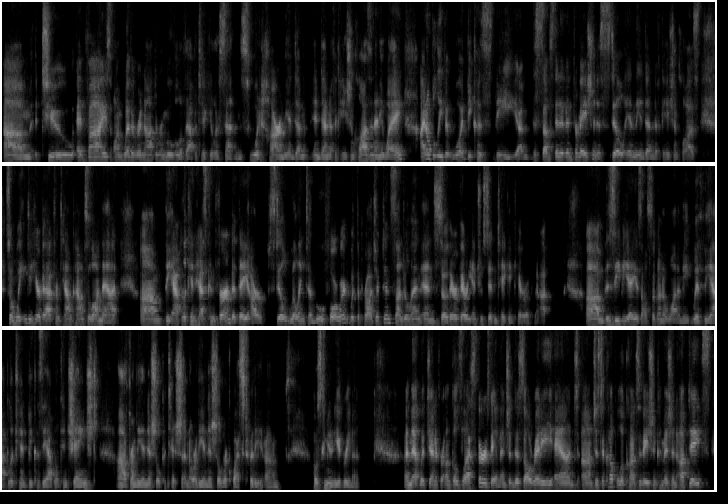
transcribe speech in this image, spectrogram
um, to advise on whether or not the removal of that particular sentence would harm the indemn- indemnification clause in any way. I don't believe it would because the, um, the substantive information is still in the indemnification clause. So I'm waiting to hear back from town counsel on that. Um, the applicant has confirmed that they are still willing to move forward with the project in Sunderland, and so they're very interested in taking care of that. Um, the ZBA is also gonna wanna meet with the applicant because the applicant changed uh, from the initial petition or the initial request for the um host community agreement. I met with Jennifer Uncles last Thursday. I mentioned this already, and um, just a couple of Conservation Commission updates.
